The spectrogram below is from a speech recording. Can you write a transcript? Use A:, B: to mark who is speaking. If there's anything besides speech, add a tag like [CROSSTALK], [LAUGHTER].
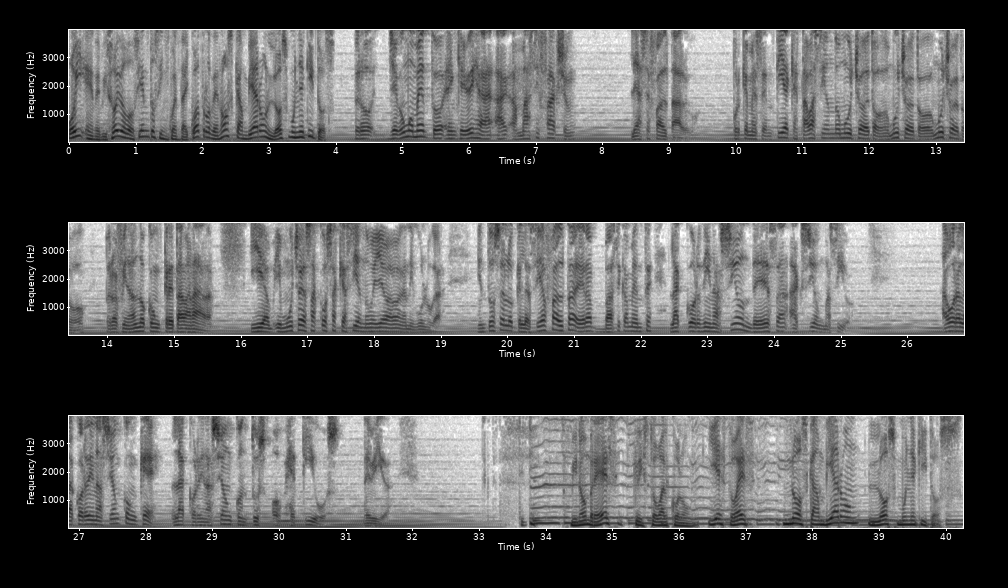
A: Hoy en episodio 254 de Nos cambiaron los muñequitos.
B: Pero llegó un momento en que yo dije a, Massive Action le hace falta algo. Porque me sentía que estaba haciendo mucho de todo, mucho de todo, mucho de todo, pero al final no concretaba nada. Y, muchas de esas cosas que hacían no me llevaban a ningún lugar. Entonces lo que le hacía falta era básicamente la coordinación de esa acción masiva. Ahora, ¿la coordinación con qué? La coordinación con tus objetivos de vida.
A: Mi nombre es Cristóbal Colón y esto es Nos cambiaron los muñequitos.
